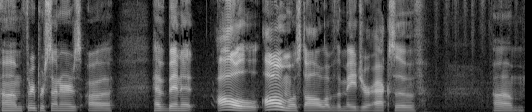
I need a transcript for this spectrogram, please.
Um, three percenters uh, have been at all, almost all of the major acts of um,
